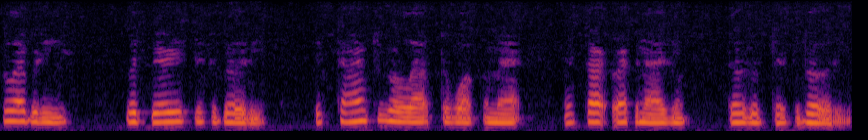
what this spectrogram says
celebrities with various disabilities. It's time to roll out the welcome mat and start recognizing those with disabilities.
